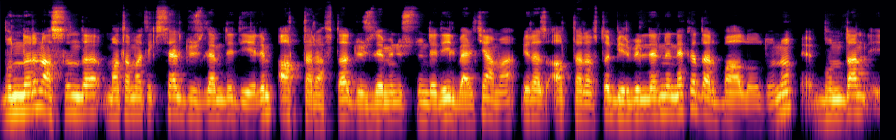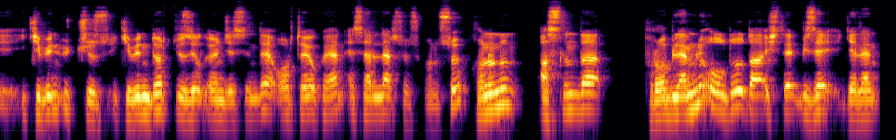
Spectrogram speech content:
Bunların aslında matematiksel düzlemde diyelim alt tarafta düzlemin üstünde değil belki ama biraz alt tarafta birbirlerine ne kadar bağlı olduğunu e, bundan 2300-2400 yıl öncesinde ortaya koyan eserler söz konusu. Konunun aslında problemli olduğu da işte bize gelen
